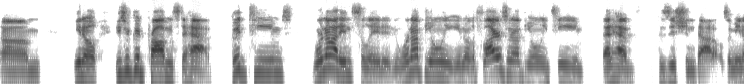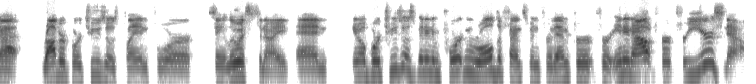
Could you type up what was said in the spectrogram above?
um, you know, these are good problems to have. Good teams. We're not insulated. We're not the only. You know, the Flyers are not the only team that have position battles. I mean, uh, Robert Bortuzzo is playing for St. Louis tonight, and you know, Bortuzzo's been an important role defenseman for them for for in and out for for years now,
